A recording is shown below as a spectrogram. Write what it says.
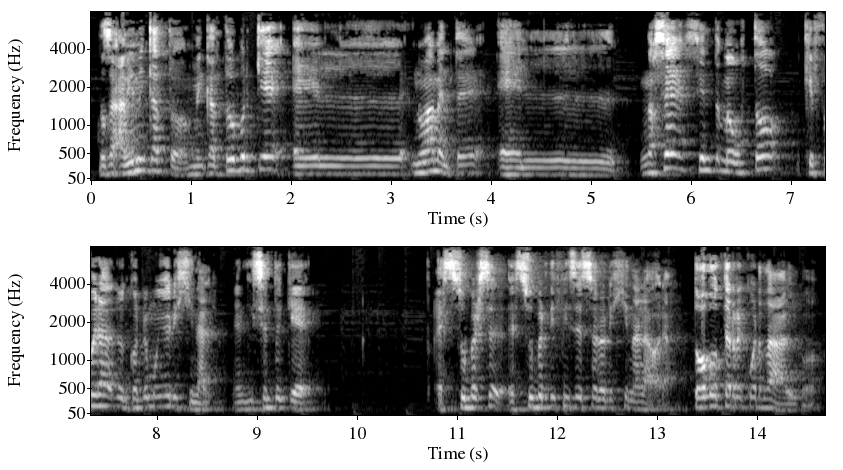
Entonces, a mí me encantó. Me encantó porque, el, nuevamente, el... No sé, siento, me gustó que fuera, lo encontré muy original. Y siento que es súper es súper difícil ser original ahora. Todo te recuerda a algo.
